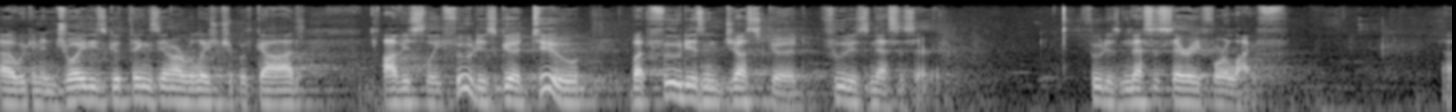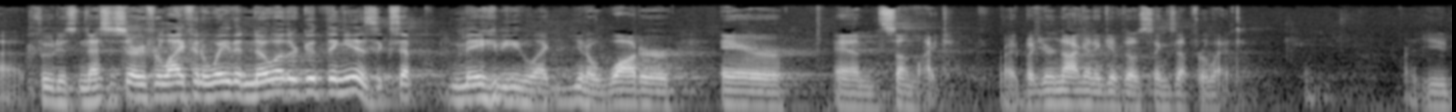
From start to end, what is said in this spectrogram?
Uh, we can enjoy these good things in our relationship with God. Obviously, food is good too, but food isn't just good, food is necessary. Food is necessary for life. Uh, food is necessary for life in a way that no other good thing is, except maybe like, you know, water, air, and sunlight, right? But you're not going to give those things up for Lent. You,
